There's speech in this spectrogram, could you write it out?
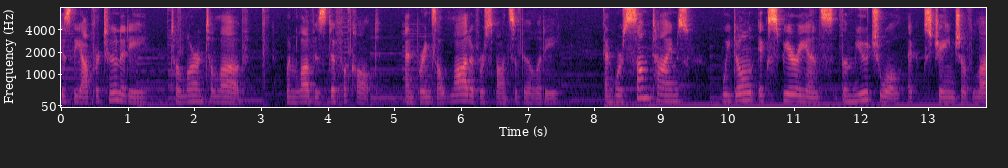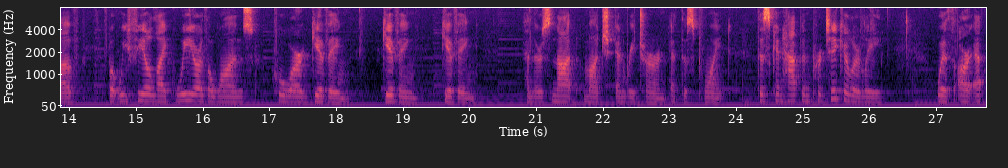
is the opportunity to learn to love when love is difficult and brings a lot of responsibility, and where sometimes we don't experience the mutual exchange of love, but we feel like we are the ones who are giving, giving, giving, and there's not much in return at this point. This can happen particularly with our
